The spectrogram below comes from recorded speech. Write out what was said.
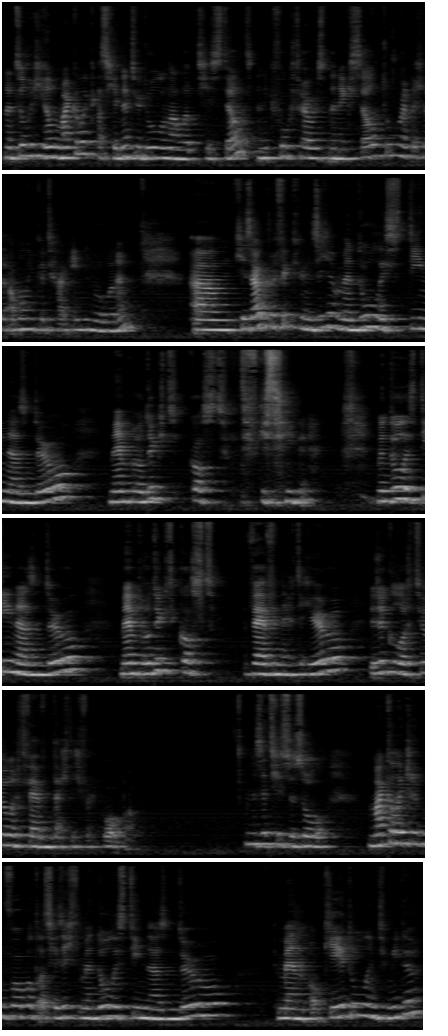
Natuurlijk heel makkelijk als je net je doelen al hebt gesteld. En ik voeg trouwens een Excel toe waar je allemaal in kunt gaan invullen. Um, je zou perfect kunnen zeggen, mijn doel is 10.000 euro. Mijn product kost, even zien, mijn doel is 10.000 euro. Mijn product kost 35 euro, dus ik wil er 285 verkopen. En dan zet je ze zo makkelijker bijvoorbeeld als je zegt, mijn doel is 10.000 euro. Mijn oké-doel in het midden.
